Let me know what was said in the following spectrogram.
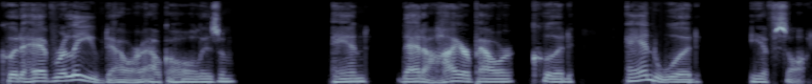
could have relieved our alcoholism and that a higher power could and would if sought.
